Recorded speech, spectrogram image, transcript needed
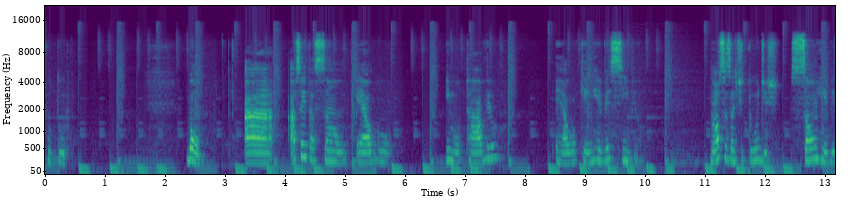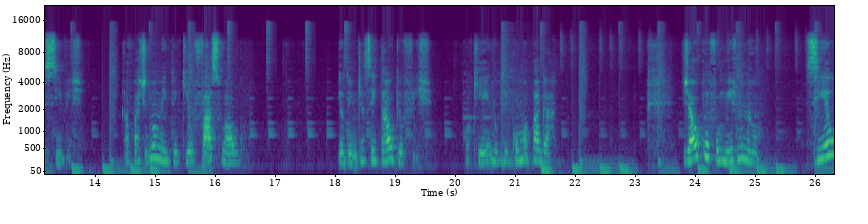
futuro. Bom, a aceitação é algo imutável, é algo que é irreversível. Nossas atitudes são irreversíveis. A partir do momento em que eu faço algo, eu tenho que aceitar o que eu fiz, porque não tem como apagar. Já o conformismo não. Se eu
